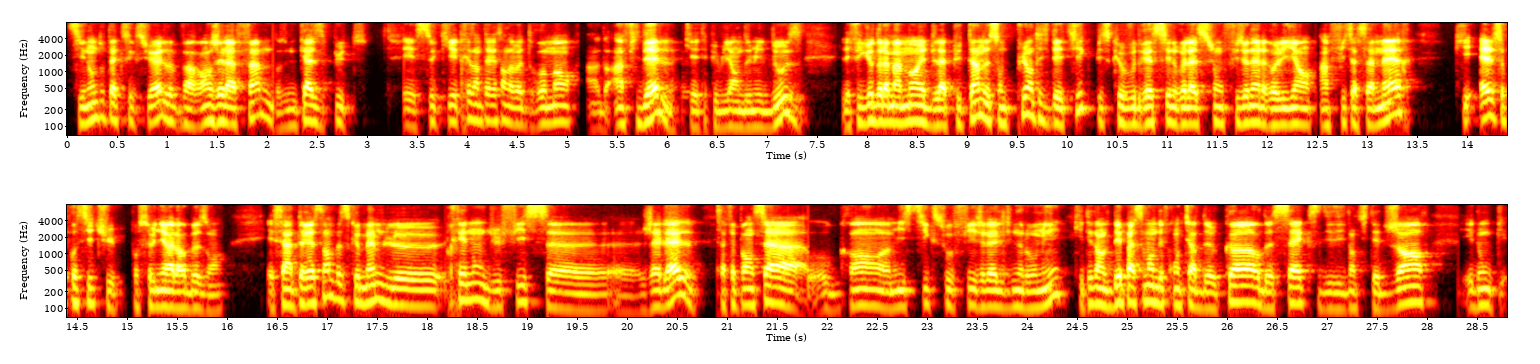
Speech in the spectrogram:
Sinon, tout acte sexuel va ranger la femme dans une case pute. Et ce qui est très intéressant dans votre roman Infidèle, qui a été publié en 2012, les figures de la maman et de la putain ne sont plus antithétiques puisque vous dressez une relation fusionnelle reliant un fils à sa mère qui, elle, se prostitue pour subvenir à leurs besoins. Et c'est intéressant parce que même le prénom du fils euh, Jalel, ça fait penser au grand mystique soufi Jalaluddin Rumi, qui était dans le dépassement des frontières de corps, de sexe, des identités de genre. Et donc,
